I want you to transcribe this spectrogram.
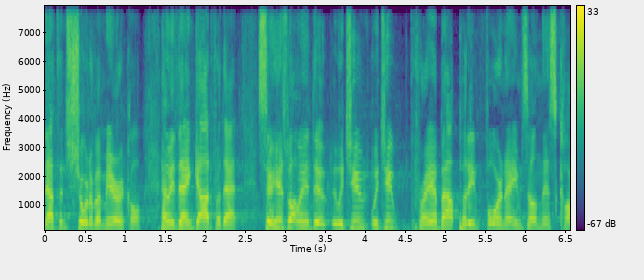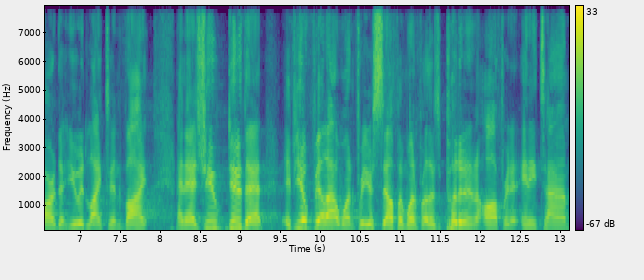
nothing short of a miracle. And we thank God for that. So here's what we're going to do. Would you, would you pray about putting four names on this card that you would like to invite? And as you do that, if you'll fill out one for yourself and one for others, put it in an offering at any time.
